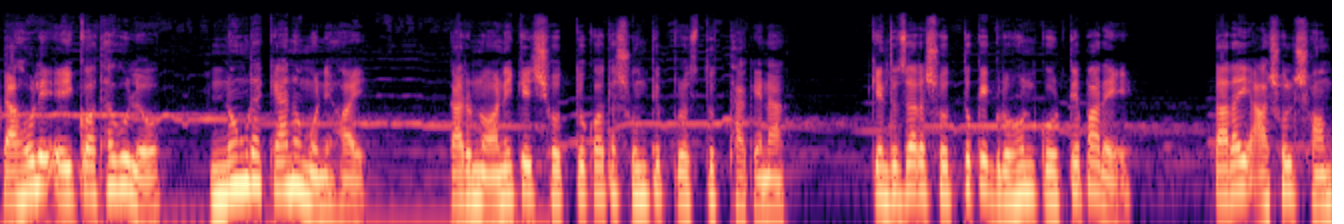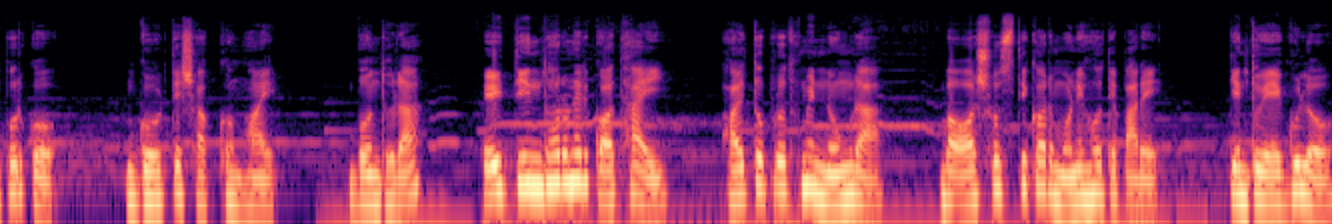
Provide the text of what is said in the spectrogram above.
তাহলে এই কথাগুলো নোংরা কেন মনে হয়? কারণ অনেকেই সত্য কথা শুনতে প্রস্তুত থাকে না। কিন্তু যারা সত্যকে গ্রহণ করতে পারে, তারাই আসল সম্পর্ক গড়তে সক্ষম হয়। বন্ধুরা, এই তিন ধরনের কথাই হয়তো প্রথমে নোংরা বা অস্বস্তিকর মনে হতে পারে, কিন্তু এগুলো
